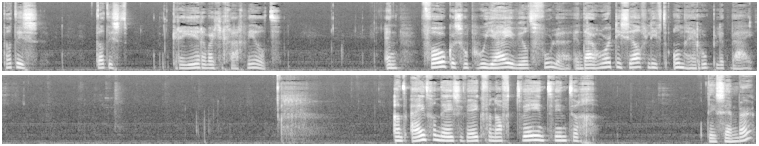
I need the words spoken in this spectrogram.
Dat is dat is creëren wat je graag wilt. En focus op hoe jij je wilt voelen. En daar hoort die zelfliefde onherroepelijk bij. aan het eind van deze week, vanaf 22 december,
